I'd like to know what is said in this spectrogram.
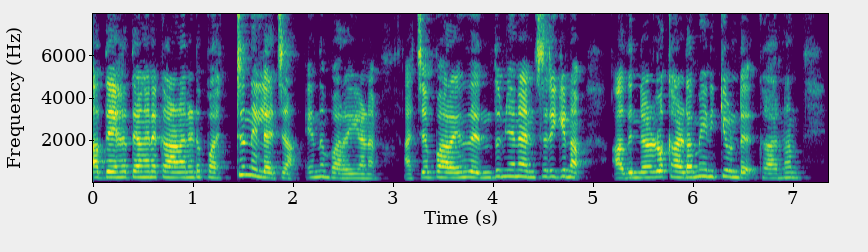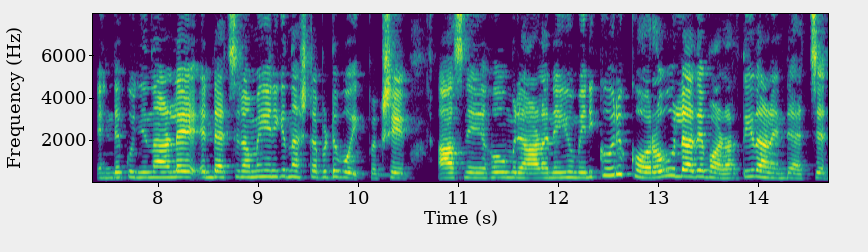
അദ്ദേഹത്തെ അങ്ങനെ കാണാനായിട്ട് പറ്റുന്നില്ല അച്ഛ എന്നും പറയുകയാണ് അച്ഛൻ പറയുന്നത് എന്തും ഞാൻ അനുസരിക്കണം. അതിന്റെ ഉള്ള കടമ എനിക്കുണ്ട്. കാരണം എന്റെ കുഞ്ഞുനാളിലെ എന്റെ അച്ഛനും അമ്മയും എനിക്ക് നഷ്ടപ്പെട്ടു പോയി. പക്ഷേ ആ സ്നേഹവും രാളനയും എനിക്കൊരു കുറവുമില്ലാതെ വളർത്തിയതാണ് എന്റെ അച്ഛൻ.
